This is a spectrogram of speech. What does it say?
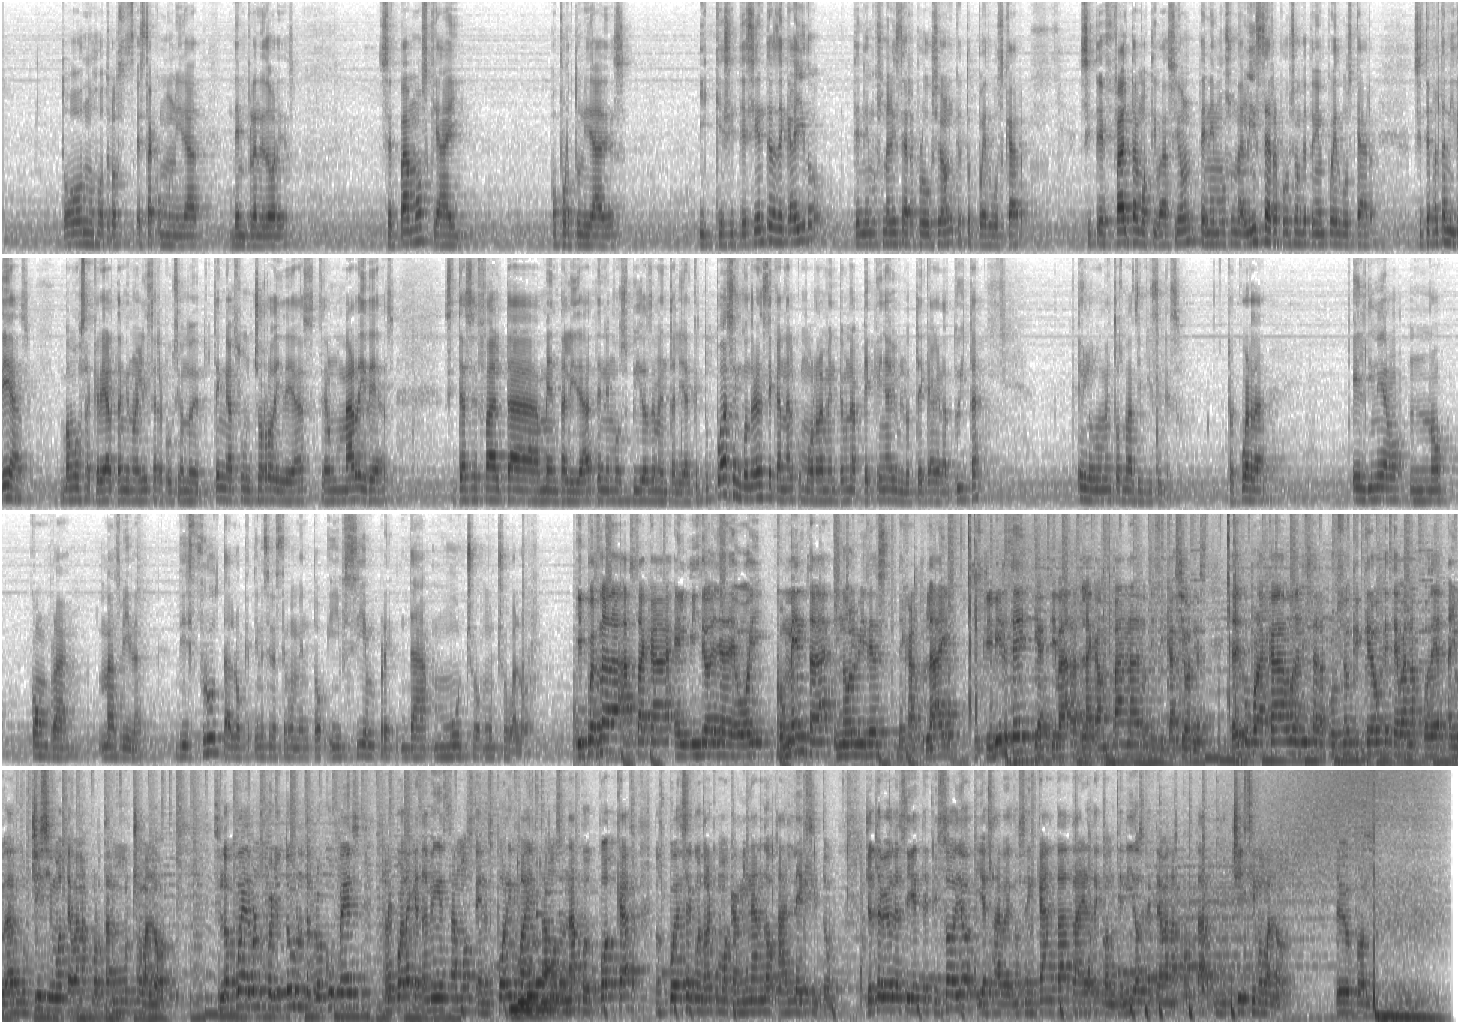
todos nosotros, esta comunidad de emprendedores, sepamos que hay oportunidades y que si te sientes decaído, tenemos una lista de reproducción que tú puedes buscar si te falta motivación, tenemos una lista de reproducción que también puedes buscar. Si te faltan ideas, vamos a crear también una lista de reproducción donde tú tengas un chorro de ideas, sea un mar de ideas. Si te hace falta mentalidad, tenemos videos de mentalidad que tú puedas encontrar en este canal como realmente una pequeña biblioteca gratuita en los momentos más difíciles. Recuerda, el dinero no compra más vida disfruta lo que tienes en este momento y siempre da mucho, mucho valor. Y pues nada, hasta acá el video del día de hoy. Comenta y no olvides dejar tu like, suscribirte y activar la campana de notificaciones. Te dejo por acá una lista de reproducción que creo que te van a poder ayudar muchísimo, te van a aportar mucho valor. Si no puedes vernos por YouTube, no te preocupes. Recuerda que también estamos en Spotify, estamos en Apple Podcast. Nos puedes encontrar como Caminando al Éxito. Yo te veo en el siguiente episodio y ya sabes, nos encanta traerte contenidos que te van a aportar muchísimo valor. Te veo pronto.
